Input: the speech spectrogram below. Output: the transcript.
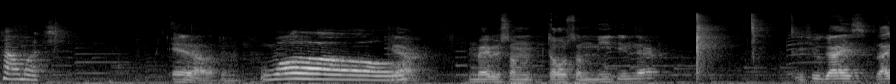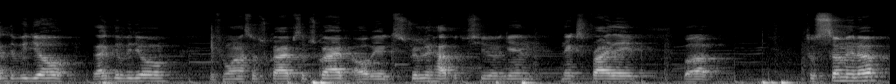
How much? eight out of ten. Whoa. Yeah, maybe some throw some meat in there. If you guys like the video, like the video. If you want to subscribe, subscribe. I'll be extremely happy to see you again next Friday. But to sum it up,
